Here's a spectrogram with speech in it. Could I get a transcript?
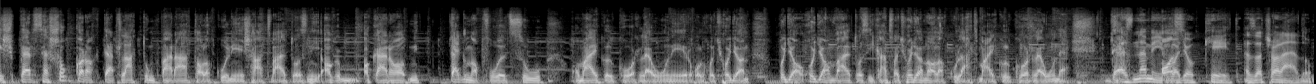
és persze sok karaktert láttunk már átalakulni és átváltozni. Akár a, tegnap volt szó a Michael Corleone-ról, hogy hogyan, hogyan, hogyan változik át, vagy hogyan alakul át Michael Corleone. De ez nem én az... vagyok két, ez a családom.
